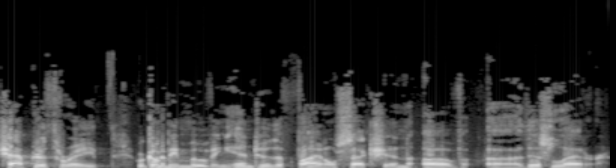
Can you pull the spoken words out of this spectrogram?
chapter 3, we're going to be moving into the final section of uh, this letter.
